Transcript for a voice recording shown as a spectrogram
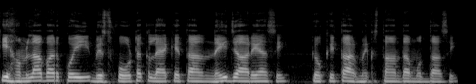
ਕਿ ਹਮਲਾਵਰ ਕੋਈ ਵਿਸਫੋਟਕ ਲੈ ਕੇ ਤਾਂ ਨਹੀਂ ਜਾ ਰਿਹਾ ਸੀ, ਕਿਉਂਕਿ ਧਾਰਮਿਕ ਸਥਾਨ ਦਾ ਮੁੱਦਾ ਸੀ।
